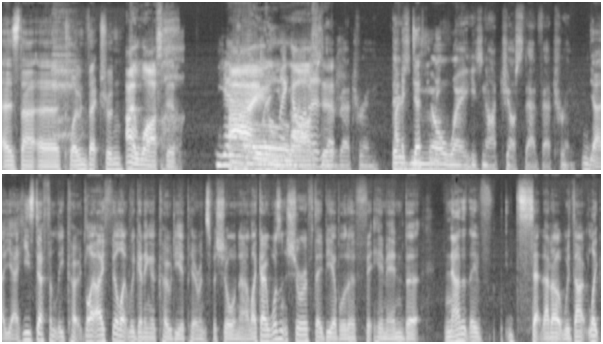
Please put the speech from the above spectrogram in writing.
as that uh, clone veteran. I lost it. Yeah. I oh my lost god. it. that veteran. There's definitely- no way he's not just that veteran. Yeah, yeah, he's definitely Cody. Like, I feel like we're getting a Cody appearance for sure now. Like, I wasn't sure if they'd be able to fit him in, but now that they've set that up with that, like,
